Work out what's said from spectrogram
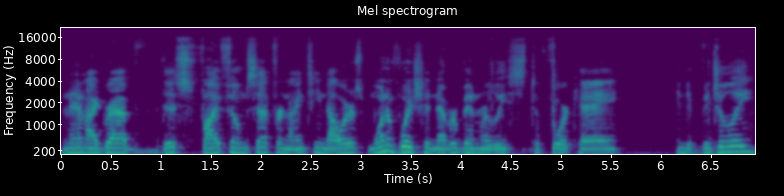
And then I grabbed this five film set for $19, one of which had never been released to 4K individually.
